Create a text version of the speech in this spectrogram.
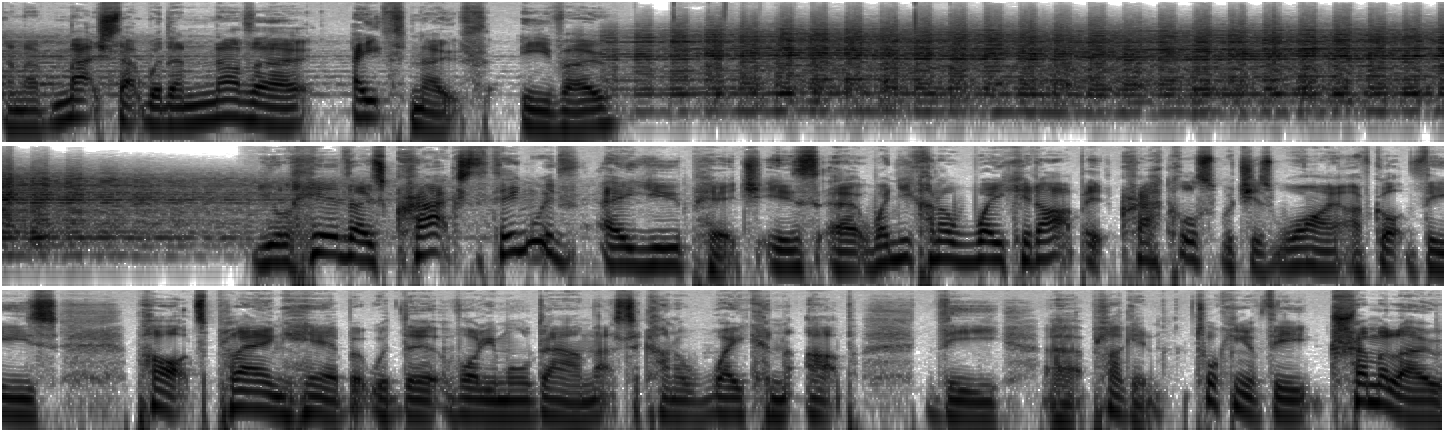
And I've matched that with another eighth note Evo. You'll hear those cracks. The thing with AU pitch is uh, when you kind of wake it up, it crackles, which is why I've got these parts playing here, but with the volume all down. That's to kind of waken up the uh, plugin. Talking of the tremolo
